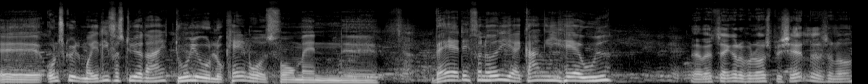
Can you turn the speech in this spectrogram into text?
øh, undskyld, må jeg lige forstyrre dig? Du er jo lokalrådsformanden. Øh, hvad er det for noget, I er i gang i herude? Ja, hvad tænker du på noget specielt eller sådan noget?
